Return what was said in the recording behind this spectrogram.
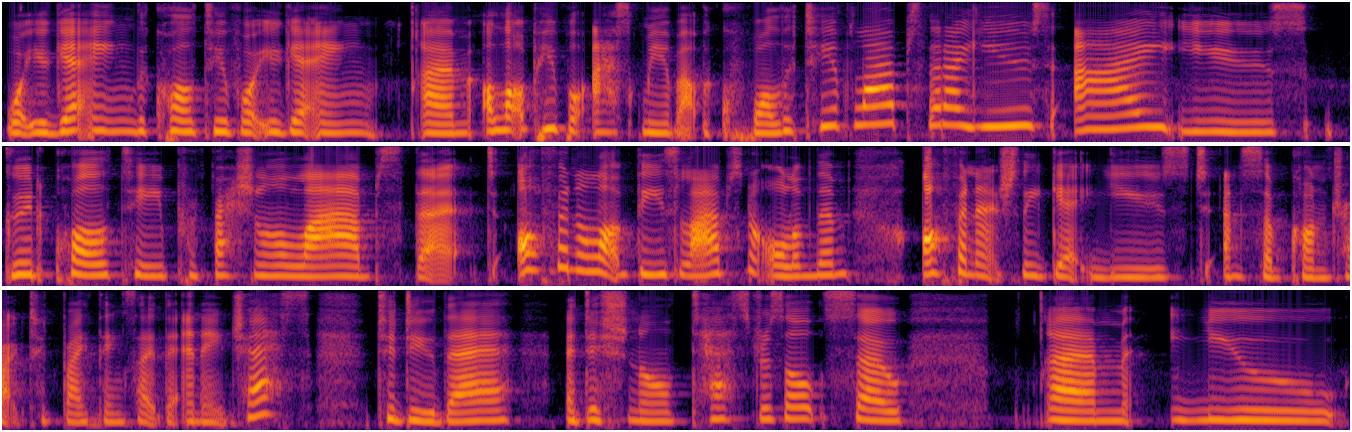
what you're getting, the quality of what you're getting. Um, a lot of people ask me about the quality of labs that I use. I use good quality professional labs that often a lot of these labs, not all of them, often actually get used and subcontracted by things like the NHS to do their additional test results. So um, you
